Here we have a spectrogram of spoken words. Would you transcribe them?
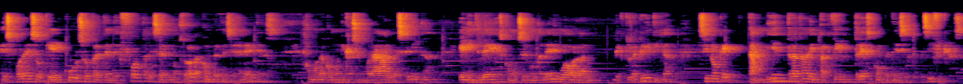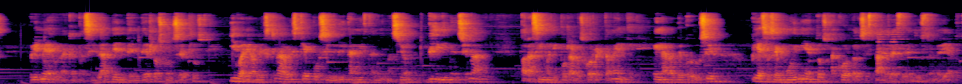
Es por eso que el curso pretende fortalecer no solo las competencias genéricas, como la comunicación oral o escrita, el inglés como segunda lengua o la lectura crítica, sino que también trata de impartir tres competencias específicas. Primero, la capacidad de entender los conceptos y variables claves que posibilitan esta animación bidimensional para así manipularlos correctamente en aras de producir piezas en movimientos acorde a los estándares de la industria mediática.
